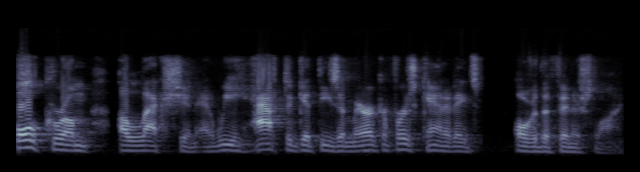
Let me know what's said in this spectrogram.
fulcrum election and we have to get these America First candidates over the finish line.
